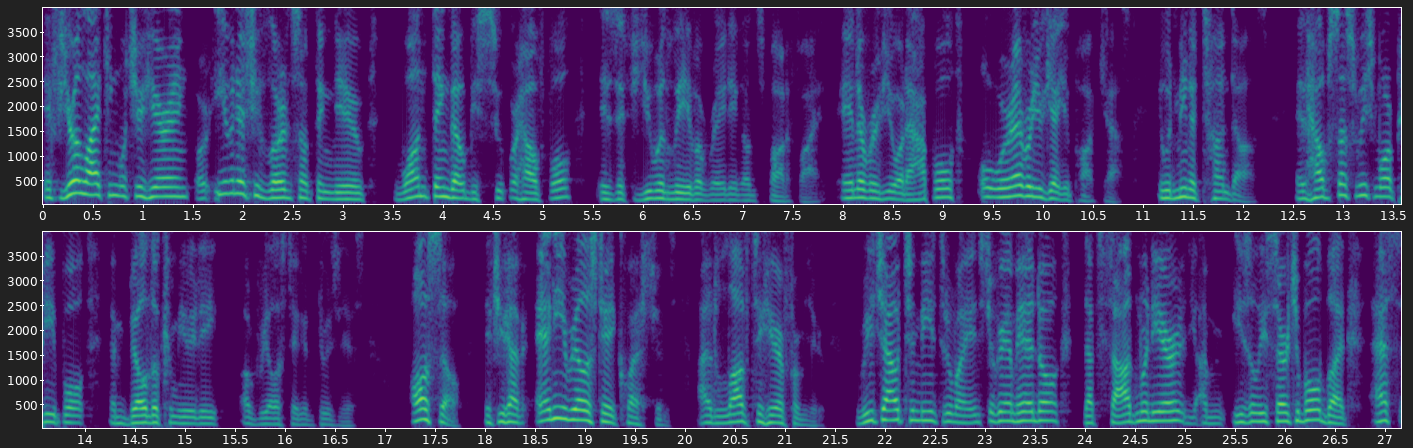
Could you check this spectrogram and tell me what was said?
If you're liking what you're hearing, or even if you've learned something new, one thing that would be super helpful is if you would leave a rating on Spotify and a review on Apple or wherever you get your podcast. It would mean a ton to us. It helps us reach more people and build a community of real estate enthusiasts. Also, if you have any real estate questions, I'd love to hear from you. Reach out to me through my Instagram handle. That's Saad Munir. I'm easily searchable, but S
